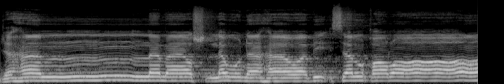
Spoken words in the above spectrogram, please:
جهنم يصلونها وبئس القرار.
